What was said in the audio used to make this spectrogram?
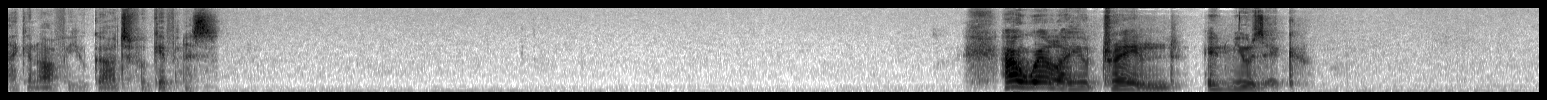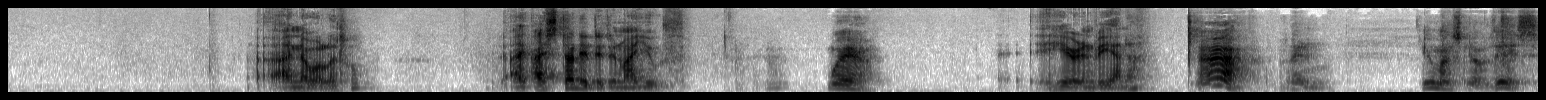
I can offer you God's forgiveness. How well are you trained in music? I know a little. I, I studied it in my youth, Where? here in Vienna. Ah, then you must know this.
